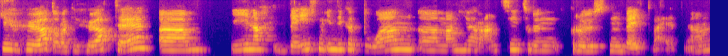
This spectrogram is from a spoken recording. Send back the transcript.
gehört oder gehörte, ähm, je nach welchen Indikatoren äh, man hier heranzieht, zu den größten weltweit. Ja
